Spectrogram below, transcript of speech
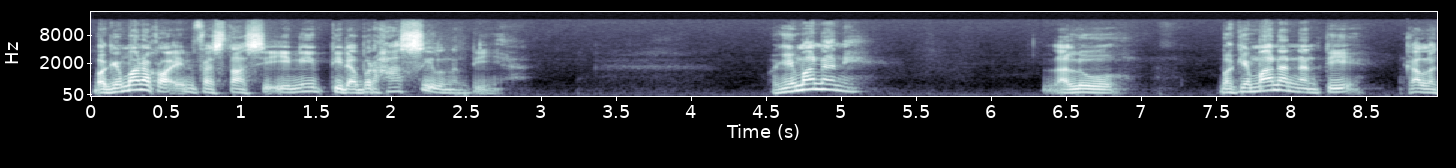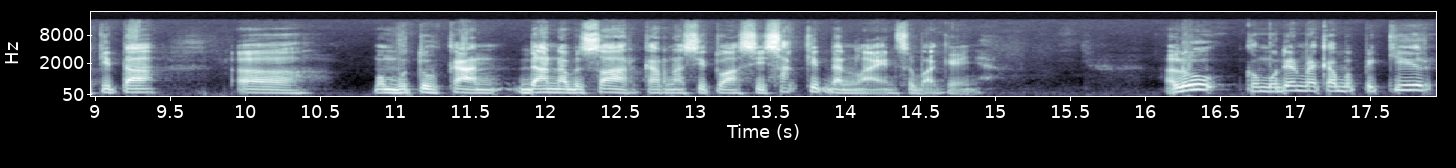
Bagaimana kalau investasi ini tidak berhasil nantinya? Bagaimana nih? Lalu bagaimana nanti kalau kita uh, membutuhkan dana besar karena situasi sakit dan lain sebagainya? Lalu kemudian mereka berpikir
